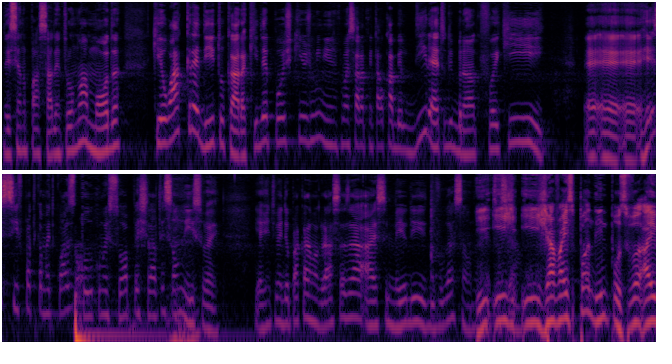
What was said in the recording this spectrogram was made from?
nesse ano passado. Entrou numa moda que eu acredito, cara, que depois que os meninos começaram a pintar o cabelo direto de branco, foi que é, é, é, Recife, praticamente quase todo, começou a prestar atenção nisso, velho. E a gente vendeu pra caramba, graças a, a esse meio de divulgação. Né? E, e, e, já vai expandindo, pô. Aí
